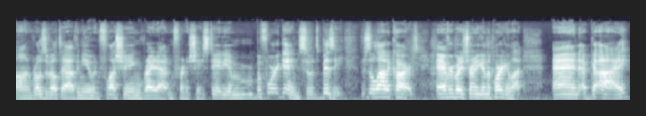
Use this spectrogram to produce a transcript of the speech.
on Roosevelt Avenue in Flushing, right out in front of Shea Stadium before a game. So it's busy. There's a lot of cars. Everybody's trying to get in the parking lot. And a guy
